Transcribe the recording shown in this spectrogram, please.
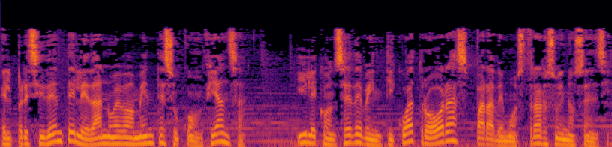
el presidente le da nuevamente su confianza y le concede 24 horas para demostrar su inocencia.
